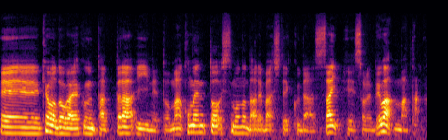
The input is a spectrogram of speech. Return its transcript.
えー、今日の動画役に立ったらいいねと、まあ、コメント質問などあればしてください、え、それではまた。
